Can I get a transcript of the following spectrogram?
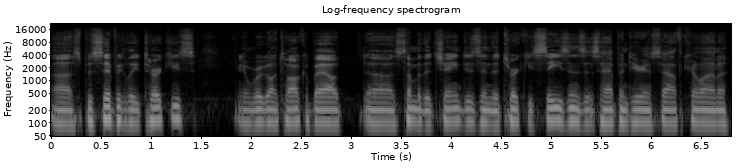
uh, specifically turkeys. And we're going to talk about uh, some of the changes in the turkey seasons that's happened here in South Carolina.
